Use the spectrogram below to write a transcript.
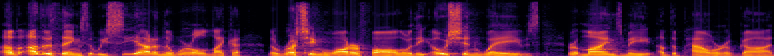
of other things that we see out in the world, like a, the rushing waterfall or the ocean waves. Reminds me of the power of God.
